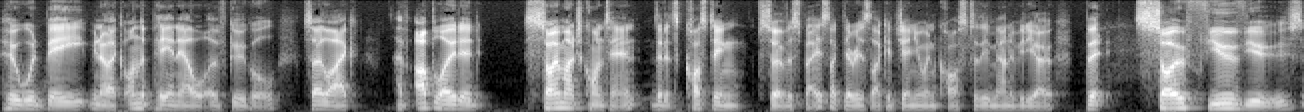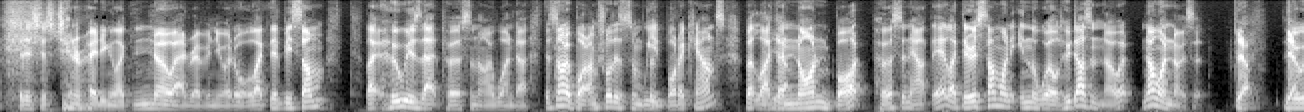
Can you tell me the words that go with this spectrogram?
who would be, you know, like on the P and L of Google. So, like, have uploaded so much content that it's costing server space. Like, there is like a genuine cost to the amount of video, but so few views that it's just generating like no ad revenue at all. Like, there'd be some. Like who is that person? I wonder. There's not a bot. I'm sure there's some weird bot accounts, but like a non-bot person out there, like there is someone in the world who doesn't know it. No one knows it. yeah. Yeah.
